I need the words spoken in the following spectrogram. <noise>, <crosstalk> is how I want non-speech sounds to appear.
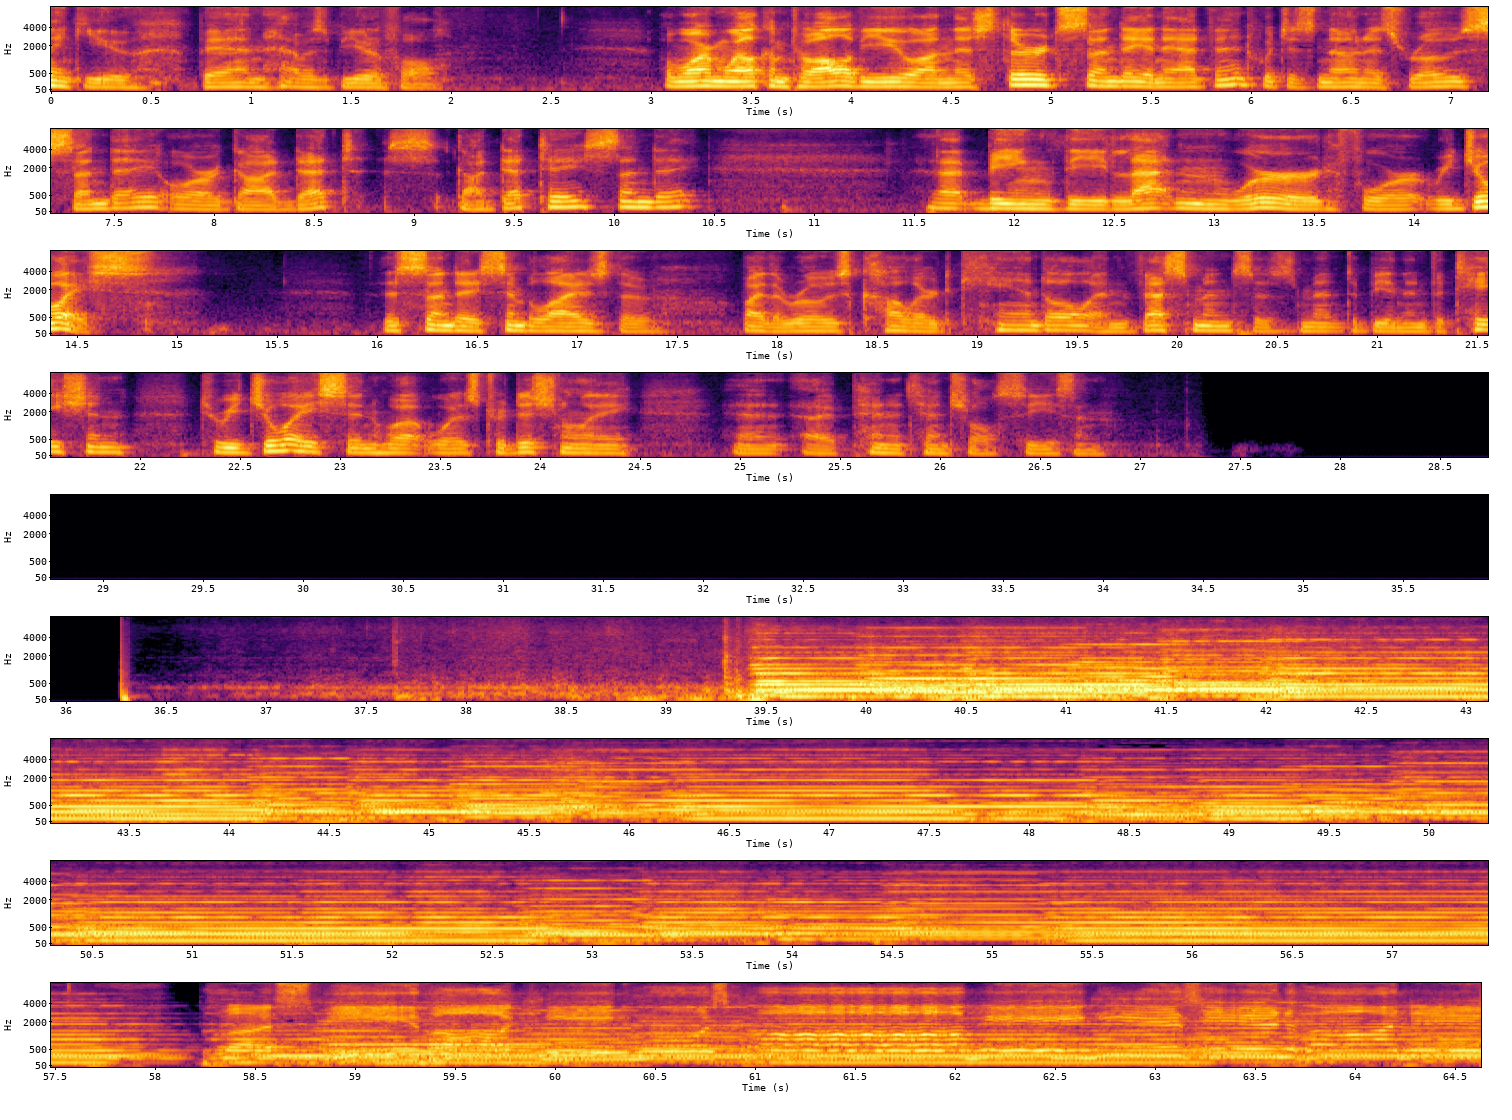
Thank you, Ben. That was beautiful. A warm welcome to all of you on this third Sunday in Advent, which is known as Rose Sunday or Gaudete, Sunday, that being the Latin word for rejoice. This Sunday symbolized the, by the rose colored candle and vestments is meant to be an invitation to rejoice in what was traditionally an, a penitential season. Amen.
